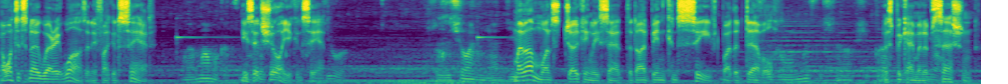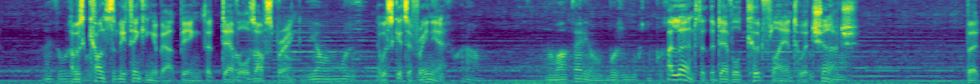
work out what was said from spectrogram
I wanted to know where it was and if I could see it. He said, sure, you can see it. My mum once jokingly said that I'd been conceived by the devil. This became an obsession. I was constantly thinking about being the devil's offspring. It was schizophrenia. I learned that the devil could fly into a church, but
